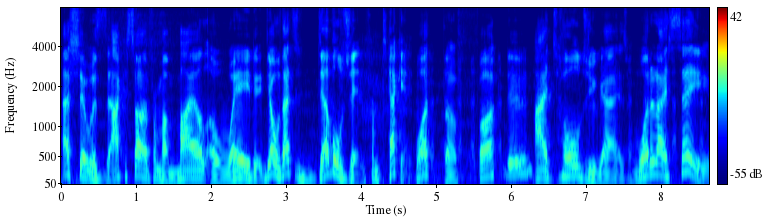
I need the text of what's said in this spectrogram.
That shit was, I saw it from a mile away, dude. Yo, that's Devil Jin from Tekken. What the fuck, dude? I told you guys. What did I say?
